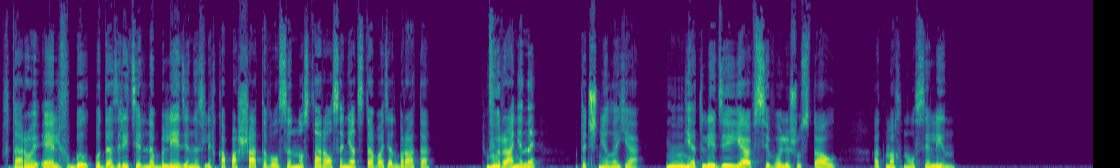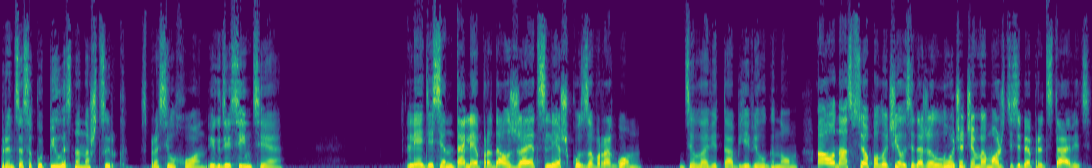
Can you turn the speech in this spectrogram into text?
Второй эльф был подозрительно бледен и слегка пошатывался, но старался не отставать от брата. «Вы ранены?» — уточнила я. «Нет, леди, я всего лишь устал», — отмахнулся Лин. «Принцесса купилась на наш цирк?» — спросил Хуан. «И где Синтия?» «Леди Синталия продолжает слежку за врагом», — деловито объявил гном. «А у нас все получилось, и даже лучше, чем вы можете себе представить».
